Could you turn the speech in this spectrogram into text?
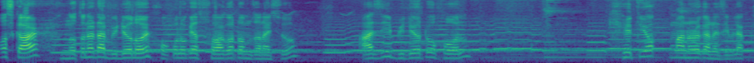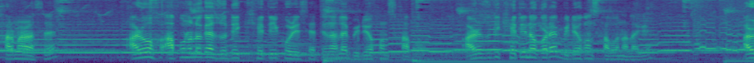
নমস্কাৰ নতুন এটা ভিডিঅ'লৈ সকলোকে স্বাগতম জনাইছোঁ। আজি ভিডিঅ'টো হ'ল খেতিয়ক মানুহৰ কাৰণে যিবিলাক ফাৰ্মাৰ আছে আৰু আপোনালোকে যদি খেতি কৰিছে তেনেহ'লে ভিডিঅ'খন চাব। আৰু যদি খেতি নকৰে ভিডিঅ'খন চাব নালাগে। আৰু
